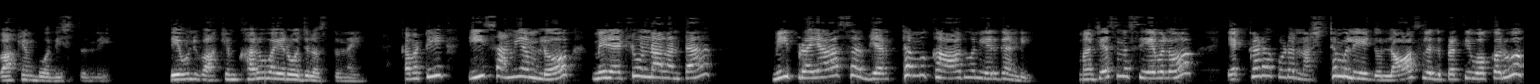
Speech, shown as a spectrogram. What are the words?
వాక్యం బోధిస్తుంది. దేవుని వాక్యం కరువు అయ్యే రోజులు వస్తున్నాయి. కాబట్టి ఈ సమయంలో మీరు ఎట్లు ఉండాలంట? మీ ప్రయాస వ్యర్థము కాదు అని ఎరగండి. మనం చేస్తున్న సేవలో ఎక్కడా కూడా నష్టం లేదు లాస్ లేదు. ప్రతి ఒక్కరూ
